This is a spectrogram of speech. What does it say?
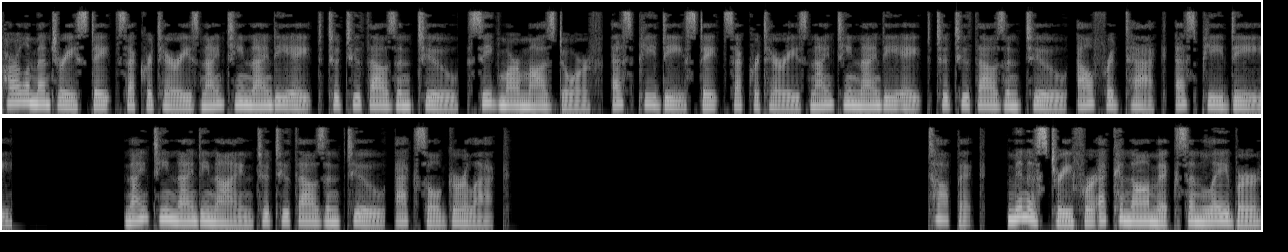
Parliamentary State Secretaries 1998–2002, Siegmar Mosdorf, SPD State Secretaries 1998–2002, Alfred Tacke, SPD 1999–2002, Axel Gerlach. Ministry for Economics and Labour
